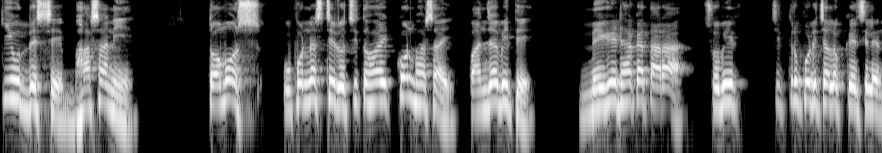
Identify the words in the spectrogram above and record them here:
কি উদ্দেশ্যে? ভাষা নিয়ে। তমস উপন্যাসটি রচিত হয় কোন ভাষায়? পাঞ্জাবিতে। মেঘে ঢাকা তারা ছবির চিত্র পরিচালক কে ছিলেন?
